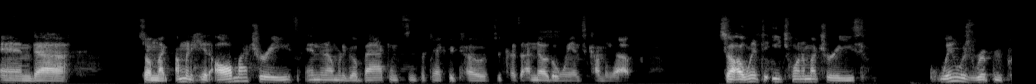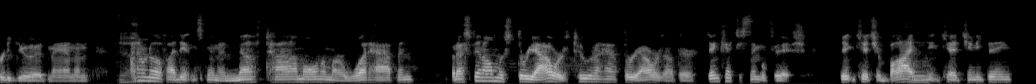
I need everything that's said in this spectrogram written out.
And uh, so I'm like, I'm gonna hit all my trees, and then I'm gonna go back in some protected coves because I know the wind's coming up. So I went to each one of my trees. Wind was ripping pretty good, man. And Yeah. I don't know if I didn't spend enough time on them or what happened, but I spent almost three hours, two and a half, three hours out there. Didn't catch a single fish. Didn't catch a bite. Mm. Didn't catch anything.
